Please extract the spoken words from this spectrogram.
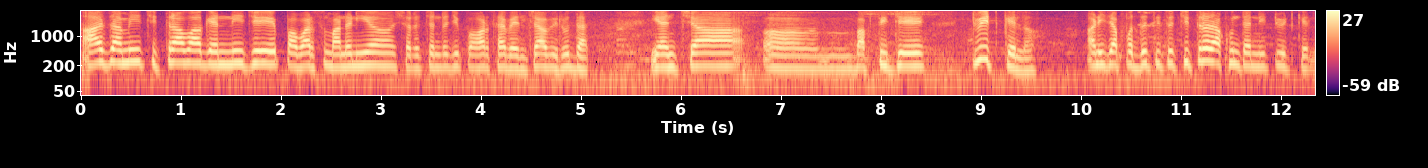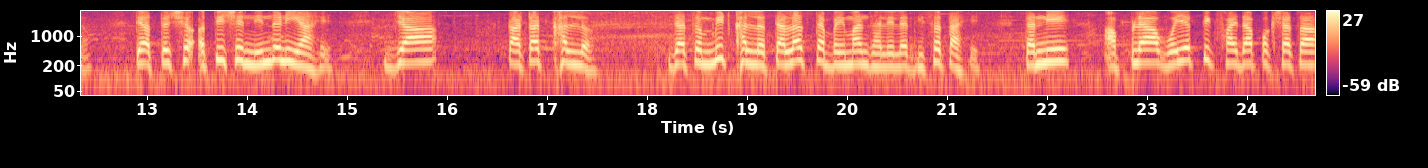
आज आम्ही चित्रा वाघ यांनी जे पवार माननीय शरदचंद्रजी पवार साहेब यांच्या विरोधात यांच्या बाबतीत जे ट्विट केलं आणि ज्या पद्धतीचं चित्र दाखवून त्यांनी ट्विट केलं ते अतिशय अतिशय निंदनीय आहे. ज्या ताटात खाल्लं ज्याचं मीठ खाल्लं त्यालाच त्या बेमान झालेल्या दिसत आहे. त्यांनी आपल्या वैयक्तिक फायदा पक्षाचा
